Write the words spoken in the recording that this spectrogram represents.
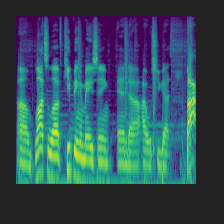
um, lots of love, keep being amazing, and uh, I will see you guys. Bye.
